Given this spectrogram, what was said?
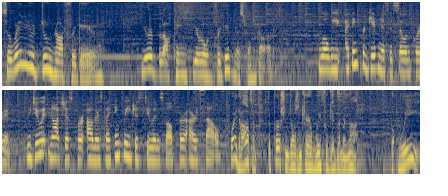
So when you do not forgive, you're blocking your own forgiveness from God. Well, we I think forgiveness is so important we do it not just for others, but I think we just do it as well for ourselves. Quite often, the person doesn't care if we forgive them or not. But we,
